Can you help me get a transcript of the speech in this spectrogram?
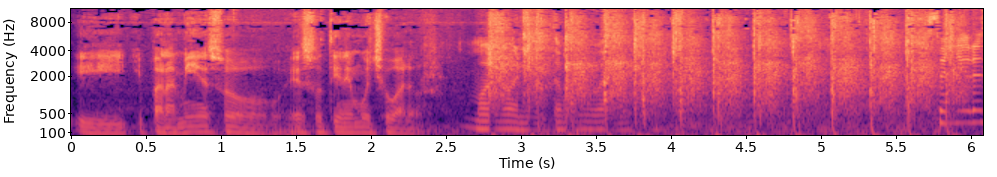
Y, y para mí eso, eso tiene mucho valor. Muy bonito, muy bonito. Señores,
